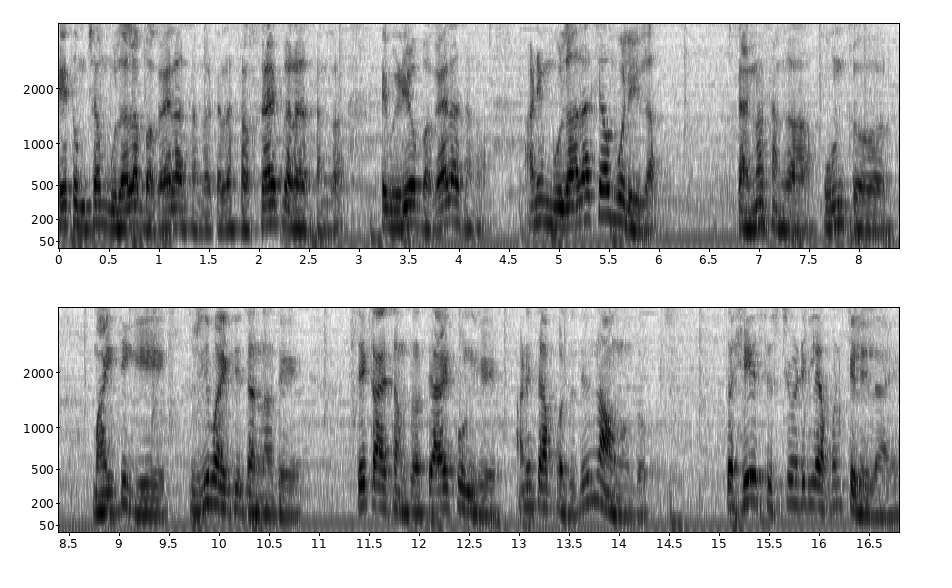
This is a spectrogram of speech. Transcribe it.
हे तुमच्या मुलाला बघायला सांगा त्याला सबस्क्राईब करायला सांगा ते व्हिडिओ बघायला सांगा. आणि मुलाला किंवा मुलीला त्यांना सांगा फोन कर माहिती घे तुझी माहिती त्यांना दे. ते काय सांगतात ते ऐकून घे आणि त्या पद्धतीने नाव नोंदव. तर हे सिस्टमॅटिकली आपण केलेलं आहे.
